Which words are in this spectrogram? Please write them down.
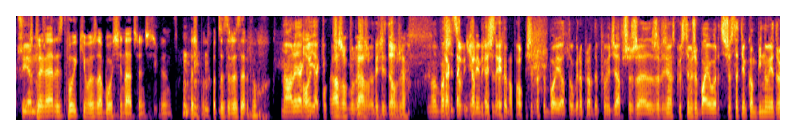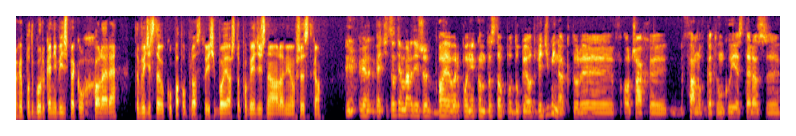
przyjemność. trailery z dwójki można było się naciąć, więc też podchodzę z rezerwą. No ale jakie... Oj, jakie jak pokażą, pokażą, będzie dobrze. No właśnie Tak tak, nie wiem, ja się, trochę, ja się trochę boję o tą grę, prawdę powiedziawszy, że, że w związku z tym, że BioWare coś ostatnio kombinuje trochę pod górkę, nie wiedzieć po jaką cholerę, to wyjdzie z tego kupa po prostu. Jeśli boję aż to powiedzieć, no ale mimo wszystko. Wie, wiecie co, tym bardziej, że BioWare poniekąd dostał po dupie od Wiedźmina, który w oczach y, fanów gatunku jest teraz y,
